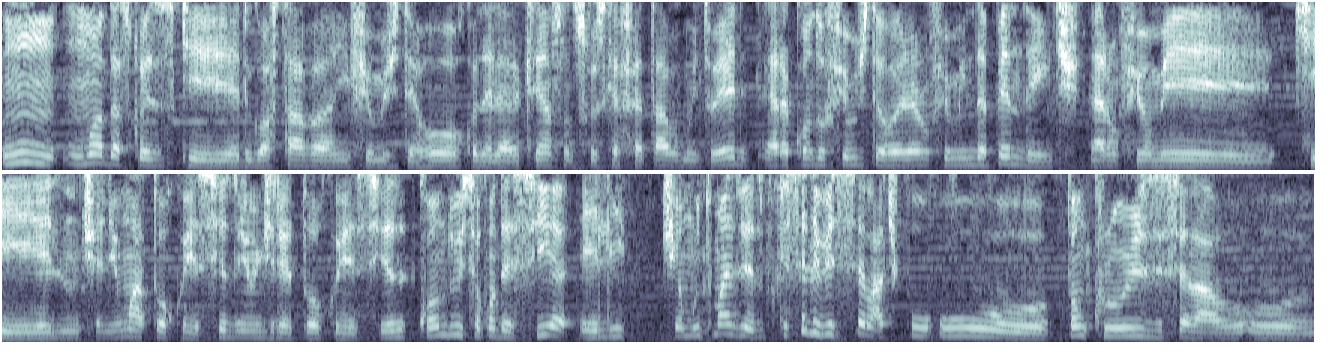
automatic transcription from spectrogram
um- uma das coisas que ele gostava em filmes de terror, quando ele era criança, uma das coisas que afetava muito ele, era quando o filme de terror era um filme independente. Era um filme que ele não tinha nenhum ator conhecido, nenhum diretor conhecido. Quando isso acontecia, ele tinha muito mais medo. Porque se ele visse, sei lá, tipo, o Tom Cruise, sei lá, o.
